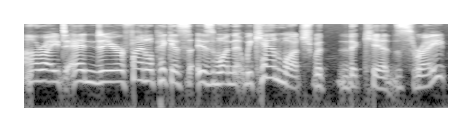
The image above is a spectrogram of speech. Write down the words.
All right, and your final pick is, is one that we can watch with the kids, right?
